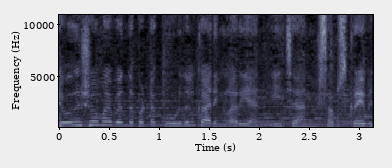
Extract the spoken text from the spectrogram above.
ജ്യോതിഷവുമായി ബന്ധപ്പെട്ട കൂടുതൽ കാര്യങ്ങൾ അറിയാൻ ഈ ചാനൽ സബ്സ്ക്രൈബ്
